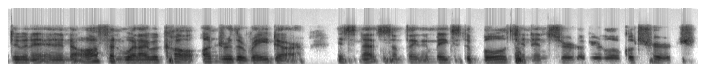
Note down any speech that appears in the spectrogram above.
doing it, and often what I would call under the radar. It's not something that makes the bulletin insert of your local church.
